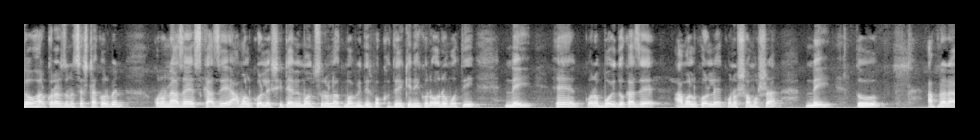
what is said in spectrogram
ব্যবহার করার জন্য চেষ্টা করবেন। কোনো নাজায়েজ কাজে আমল করলে সেটি আমি মনসুরুল হক মহিদির পক্ষ থেকে কিনি কোনো অনুমতি নেই? হ্যাঁ কোনো বৈধ কাজে আমল করলে কোনো সমস্যা নেই। তো আপনারা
